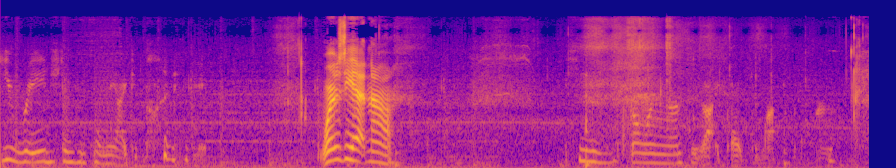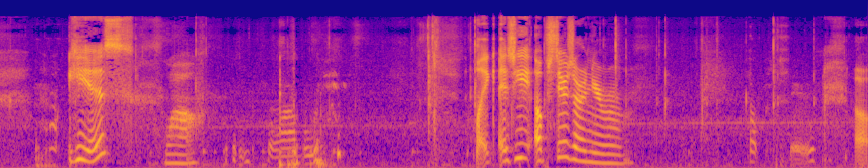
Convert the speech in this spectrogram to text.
He raged and he told me I could play. Where's he at now? He's going on his iPad to watch porn. He is? Wow. Probably. Like, is he upstairs or in your room? Upstairs. Oh.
